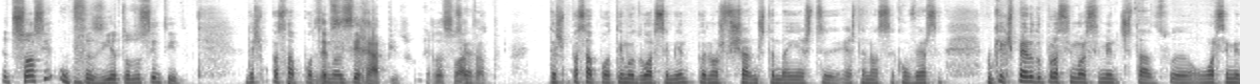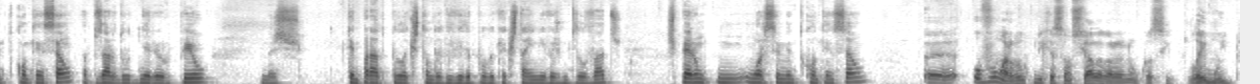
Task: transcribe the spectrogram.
de sócia, o que fazia todo o sentido. Deixa-me passar para o Mas tema... é preciso ser rápido em relação certo. à TAP. Deixa-me passar para o tema do orçamento, para nós fecharmos também este, esta nossa conversa. O que é que espera do próximo orçamento de Estado? Uh, um orçamento de contenção, apesar do dinheiro europeu, mas temperado pela questão da dívida pública que está em níveis muito elevados. Espera um, um orçamento de contenção? Uh, houve um órgão de comunicação social, agora não consigo, leio muito,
